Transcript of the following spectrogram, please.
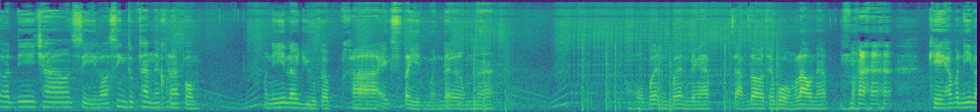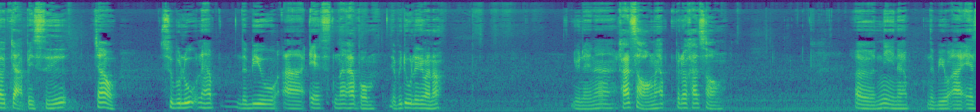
สวัสดีชาวสี่ล้อซิ่งทุกท่านนะครับผม วันนี้เราอยู่กับคาเอ็กซ์ตีเหมือนเดิมนะ โอ้โห เบิ้ลเบิ้ลไปครับสามดอเทอร์โบของเรานะครับ โอเคครับวันนี้เราจะไปซื้อเจ้า Subaru นะครับ WRS นะครับผม เดี๋ยวไปดูเลยดีกว่าเนาะอยู่ไหนนะคลาสสองนะครับ เป็นรถคลาสสองเออ นี่นะครับ WRS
